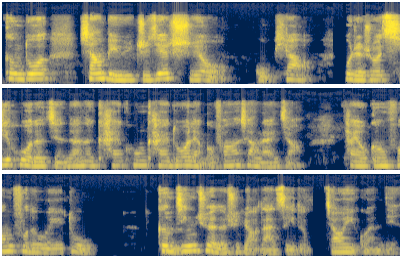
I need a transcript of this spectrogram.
更多，相比于直接持有股票或者说期货的简单的开空开多两个方向来讲，它有更丰富的维度。更精确的去表达自己的交易观点。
